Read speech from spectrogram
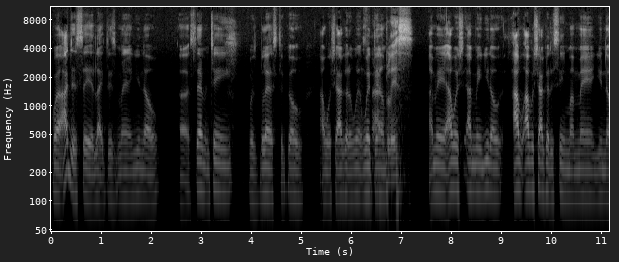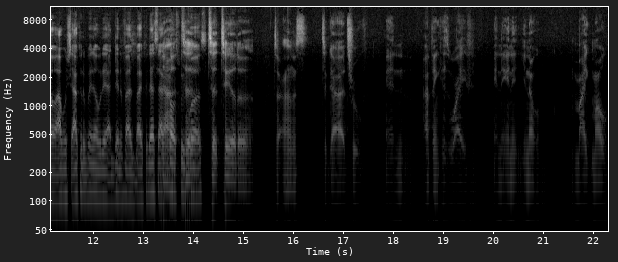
Well, I just say it like this, man. You know, uh, 17 was blessed to go. I wish I could have went with Not them. bless. I mean, I wish. I mean, you know, I, I wish I could have seen my man. You know, I wish I could have been over there identified as because that's how Nah, close we was. to tell the to honest to God truth, and I think his wife and and it, you know Mike Mo,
